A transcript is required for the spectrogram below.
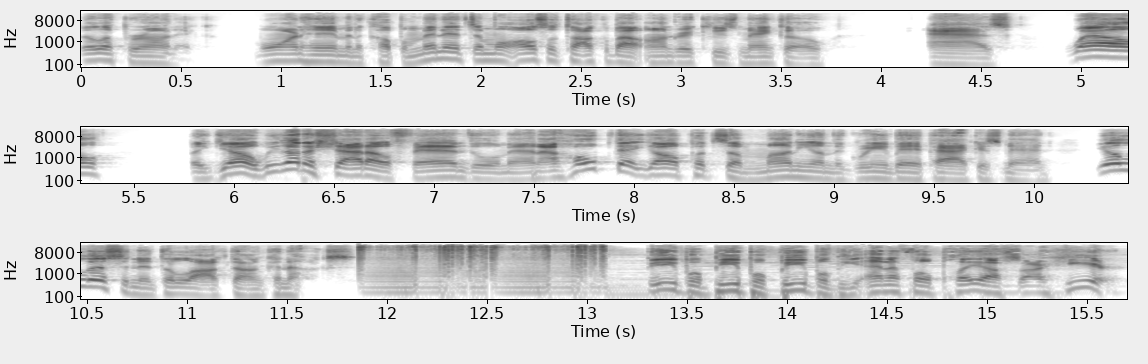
Filip Hronek. More on him in a couple minutes. And we'll also talk about Andrei Kuzmenko as well. But yo, we got to shout out FanDuel, man. I hope that y'all put some money on the Green Bay Packers, man. You're listening to Locked On Canucks. People, people, people, the NFL playoffs are here.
